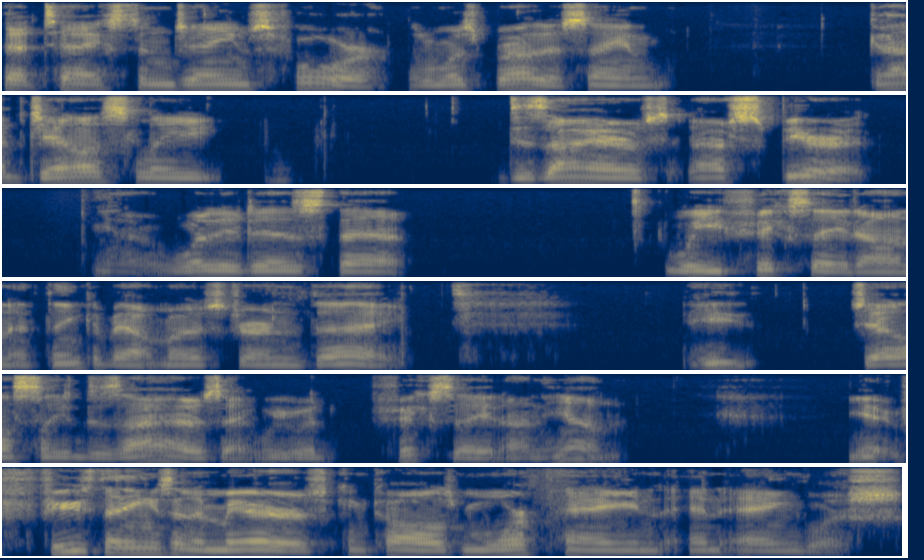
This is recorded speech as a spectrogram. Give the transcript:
that text in James 4 the Lord's brother saying God jealously desires our spirit you know, what it is that we fixate on and think about most during the day. He jealously desires that we would fixate on Him. You know, few things in a marriage can cause more pain and anguish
